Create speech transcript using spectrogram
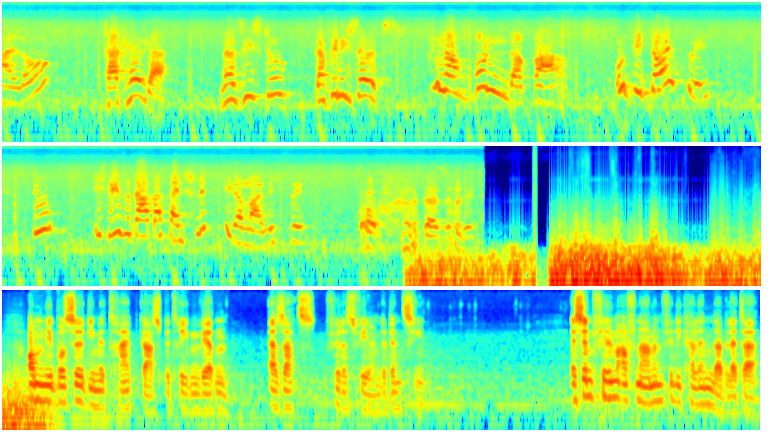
Hallo? Tag Helga. Na siehst du, da bin ich selbst. Na wunderbar. Und wie deutlich. Du, ich sehe sogar, dass dein Schlitz wieder mal nicht sitzt. Oh, da soll der... Omnibusse, die mit Treibgas betrieben werden, Ersatz für das fehlende Benzin. Es sind Filmaufnahmen für die Kalenderblätter,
